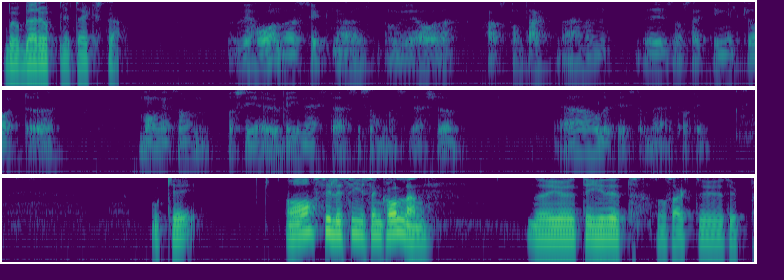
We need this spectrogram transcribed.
bubblar upp lite extra? Vi har några stycken som vi har haft kontakt med men det är ju som sagt inget klart och många som får se hur det blir nästa säsong och sådär så jag håller tyst om det här ett tag till. Okej. Ja, silly season-kollen. Det är ju tidigt som sagt. Det är ju typ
